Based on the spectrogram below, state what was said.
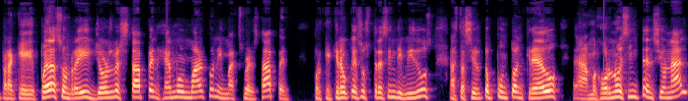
para que pueda sonreír George Verstappen, Helmut Marko y Max Verstappen, porque creo que esos tres individuos hasta cierto punto han creado, a lo mejor no es intencional,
